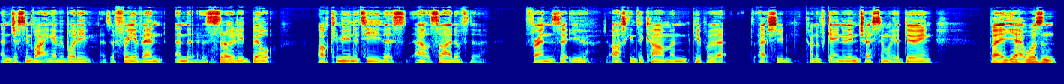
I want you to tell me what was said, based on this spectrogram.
and just inviting everybody as a free event and it slowly built our community that's outside of the friends that you asking to come and people that actually kind of gain an interest in what you're doing. But yeah, it wasn't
